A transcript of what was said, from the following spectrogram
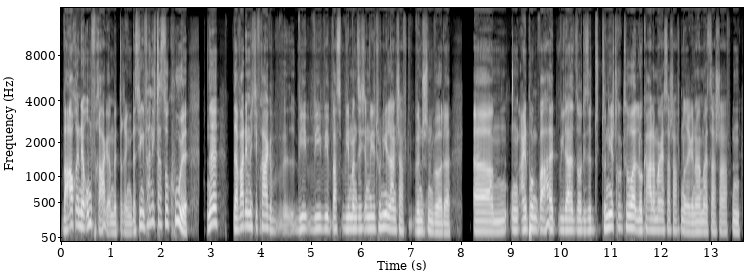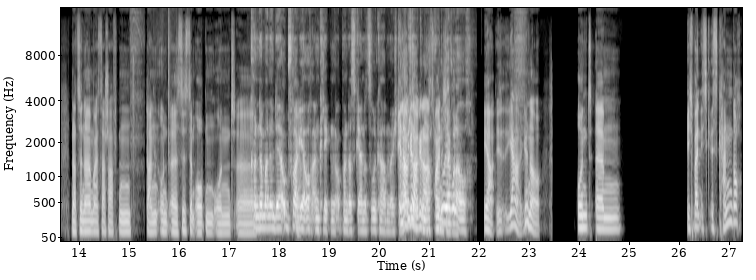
War auch in der Umfrage mit drin. Deswegen fand ich das so cool. Ne? Da war nämlich die Frage, wie, wie, wie, was, wie man sich irgendwie die Turnierlandschaft wünschen würde. Ähm, ein Punkt war halt wieder so diese Turnierstruktur, lokale Meisterschaften, Regionalmeisterschaften, Nationalmeisterschaften, dann und äh, System Open und äh, Konnte man in der Umfrage ja. ja. auch anklicken, ob man das gerne zurückhaben möchte. Genau, genau, genau. Das meine du ja wohl auch. Ja, ja, genau. Und ähm, ich meine, es, es, kann doch,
